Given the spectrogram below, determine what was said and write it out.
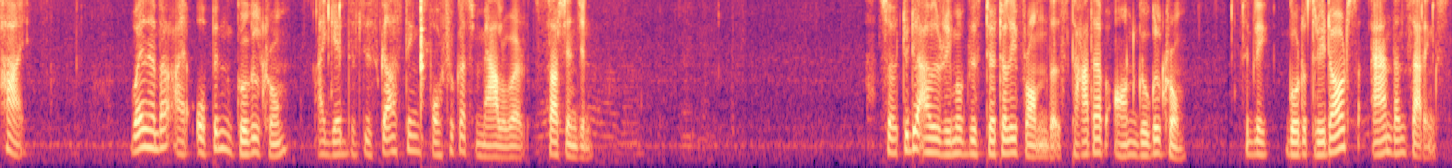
Hi. Whenever I open Google Chrome, I get this disgusting Poshukach malware search engine. So today I will remove this totally from the startup on Google Chrome. Simply go to three dots and then settings.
